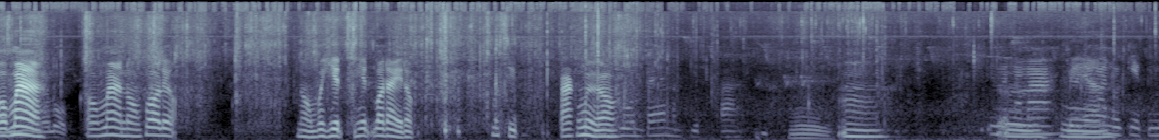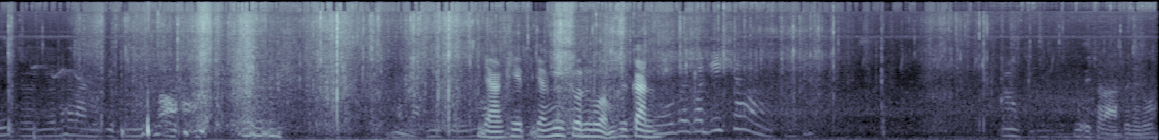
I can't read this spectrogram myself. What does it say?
ออกมาออกมาน้องพ่อแล้วน้องบ่เฮ็ดเฮ็ดบ่ได้ดอกมันสิปากมือเอาโยนไปให้มันเก็บปลานี่อืมเออมาเมียหนูเก็ บนี้เออโยนให้มันหนูเก็บนี้อ๋ออืมอืมอยากเฮ็ดอยากมีส่วนร่วมคือกัน หนูเป็นคนที่ชอบไอ้ฉลาดไปไหนวะ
